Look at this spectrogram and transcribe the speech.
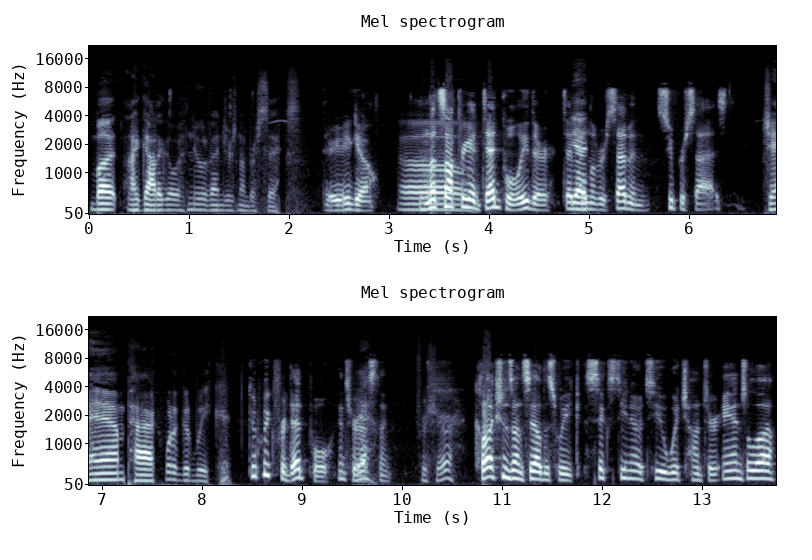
but I got to go with New Avengers number six. There you go. and let's not forget Deadpool either. Deadpool yeah. number seven, supersized. Jam packed. What a good week. Good week for Deadpool. Interesting. Yeah, for sure. Collections on sale this week 1602 Witch Hunter Angela,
